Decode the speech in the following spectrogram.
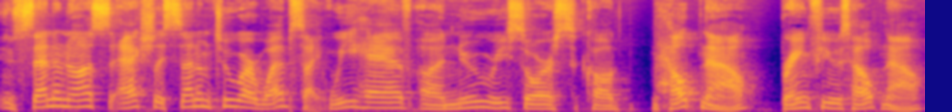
you. send them to us. Actually, send them to our website. We have a new resource called Help Now, BrainFuse Help Now,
